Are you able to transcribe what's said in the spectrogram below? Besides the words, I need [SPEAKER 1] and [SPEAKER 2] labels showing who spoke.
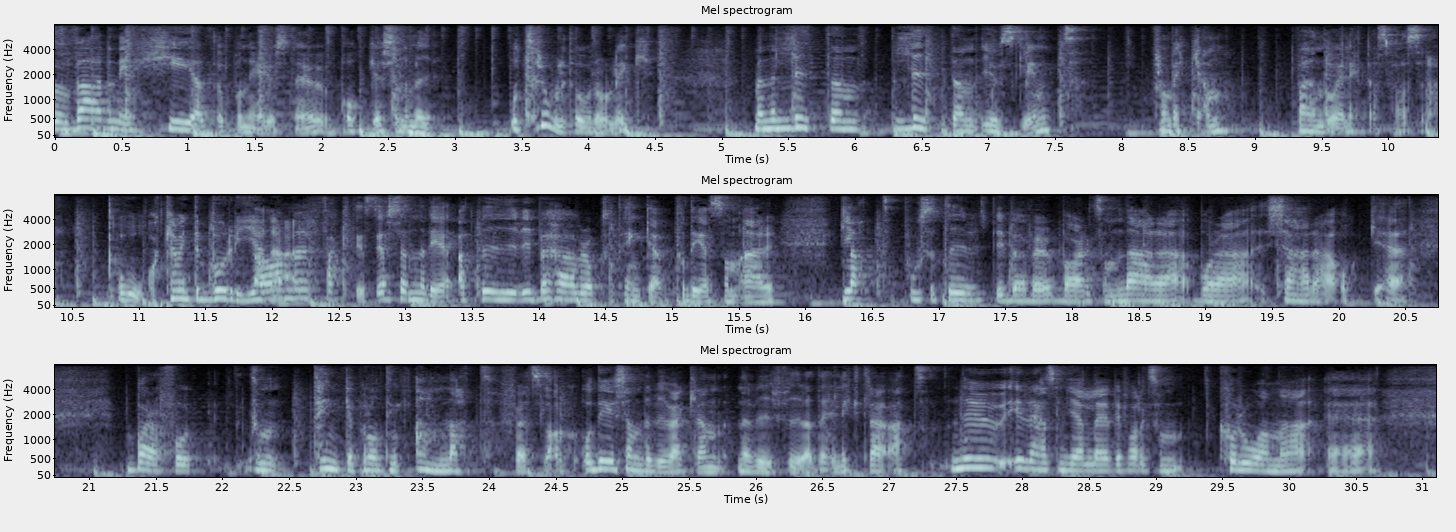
[SPEAKER 1] Alltså världen är helt upp och ner just nu och jag känner mig otroligt orolig. Men en liten, liten ljusglimt från veckan var ändå Elektras födelsedag.
[SPEAKER 2] Åh, kan vi inte börja
[SPEAKER 1] Ja,
[SPEAKER 2] där?
[SPEAKER 1] men faktiskt. Jag känner det. Att vi, vi behöver också tänka på det som är glatt, positivt. Vi behöver vara liksom nära våra kära och eh, bara få liksom, tänka på någonting annat för ett slag. Och det kände vi verkligen när vi firade Elektra. Att nu är det här som gäller. Det var liksom corona, eh,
